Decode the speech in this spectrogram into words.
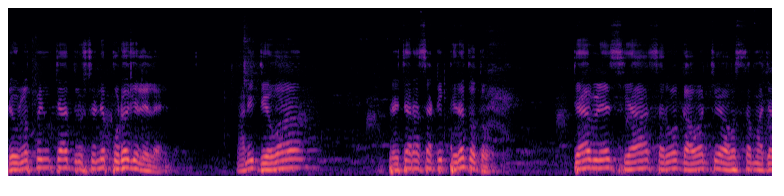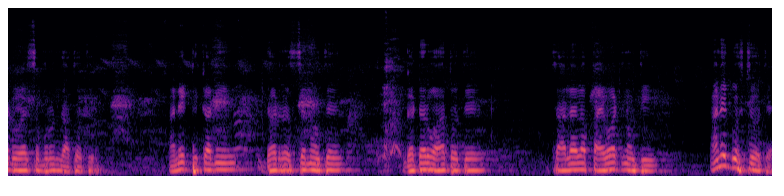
डेव्हलपमेंटच्या दृष्टीने पुढं गेलेला आहे. आणि जेव्हा प्रचारासाठी फिरत होतो त्यावेळेस ह्या सर्व गावांची अवस्था माझ्या डोळ्यासमोरून जात होती. अनेक ठिकाणी धड रस्ते नव्हते गटर वाहत होते चालायला पायवाट नव्हती अनेक गोष्टी होत्या.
